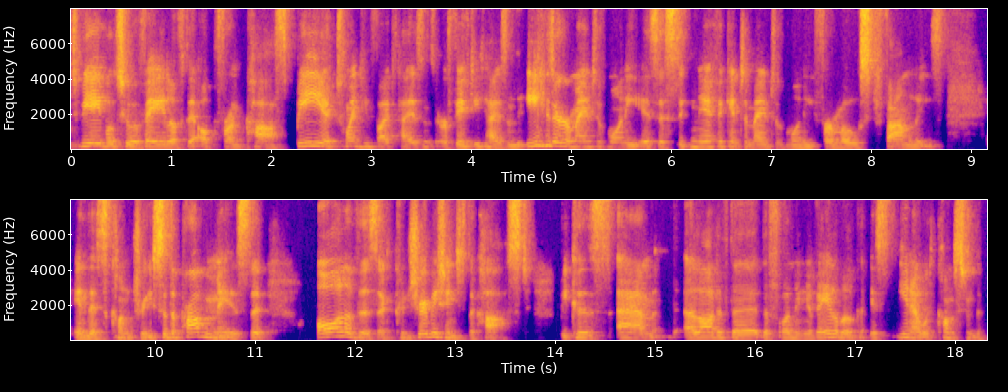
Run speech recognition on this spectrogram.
to be able to avail of the upfront cost. Be it 25,000 or 50,000 either amount of money is a significant amount of money for most families in this country. So the problem is that all of us are contributing to the cost because um, a lot of the, the funding available is, you know, it comes from the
